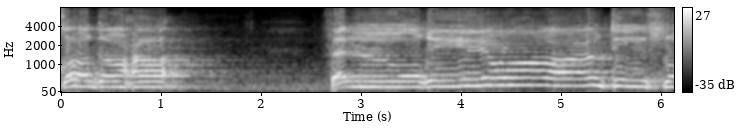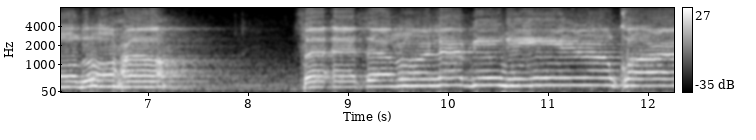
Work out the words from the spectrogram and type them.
قدحا فالمغيرات صبحا فأثرن به نقعا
